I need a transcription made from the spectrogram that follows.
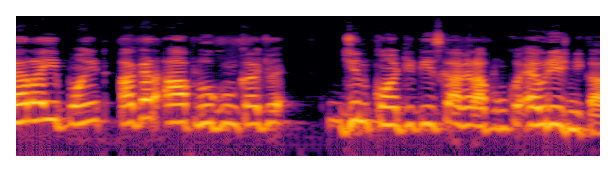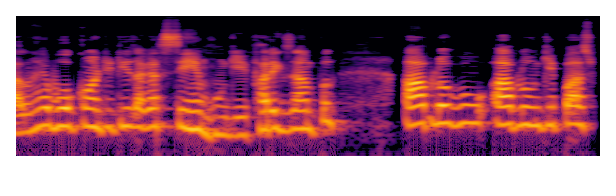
पहला ही पॉइंट अगर आप लोगों का जो जिन क्वांटिटीज़ का अगर आप लोगों को एवरेज निकालना है, वो क्वांटिटीज़ अगर सेम होंगी। फॉर एग्जांपल आप लोगों आप लोगों के पास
